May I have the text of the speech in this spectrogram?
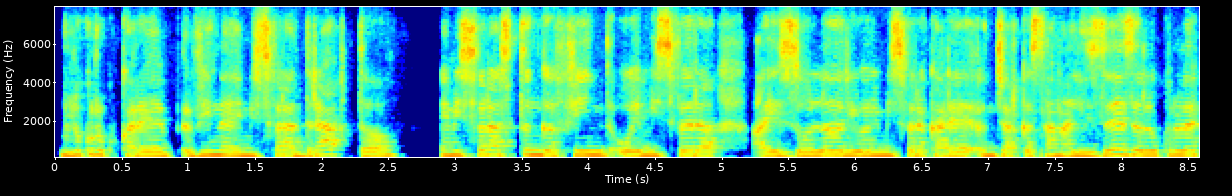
lucruri cu care vine emisfera dreaptă, emisfera stângă fiind o emisferă a izolării, o emisferă care încearcă să analizeze lucrurile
